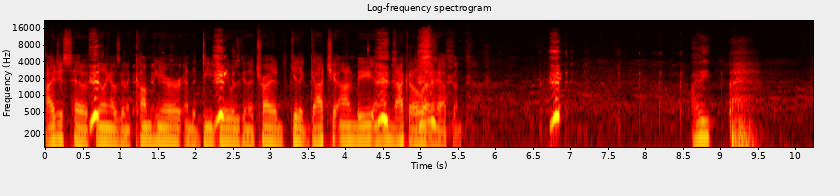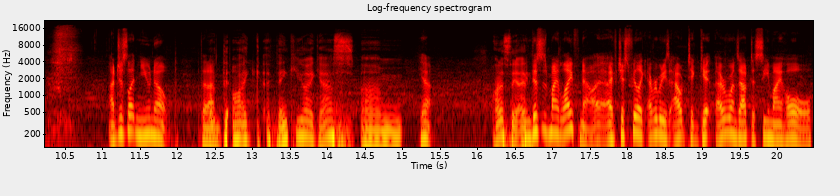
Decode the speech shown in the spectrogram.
I just had a feeling I was going to come here and the DJ was going to try and get a gotcha on me, and I'm not going to let it happen. I. I'm just letting you know that well, I'm. th- well, I, thank you. I guess. Um. Yeah. Honestly, I. I mean, this is my life now. I, I just feel like everybody's out to get. Everyone's out to see my hole,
